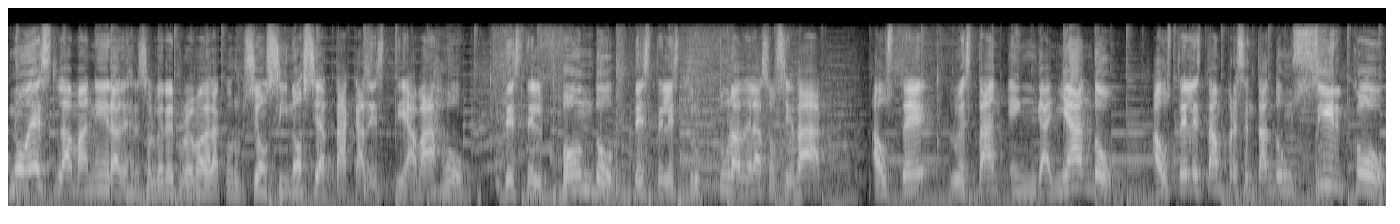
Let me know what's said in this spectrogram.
no es la manera de resolver el problema de la corrupción si no se ataca desde abajo, desde el fondo, desde la estructura de la sociedad a usted lo están engañando. A usted le están presentando un circo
